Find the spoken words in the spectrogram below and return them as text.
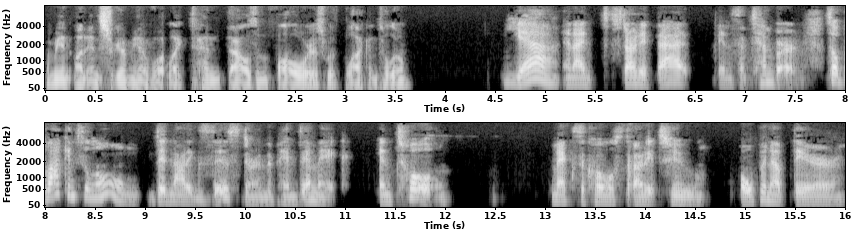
I mean, on Instagram, you have what, like 10,000 followers with Black in Tulum? Yeah. And I started that in September. So Black in Tulum did not exist during the pandemic until Mexico started to open up their,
